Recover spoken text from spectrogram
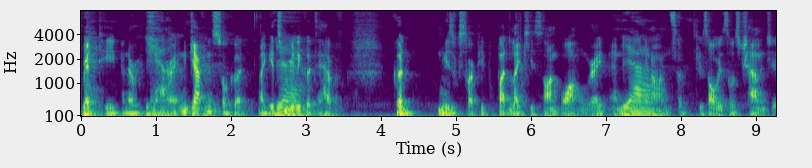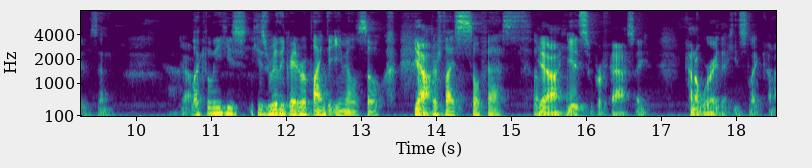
red tape and everything, Yeah. right? And Gavin is so good. Like it's really good to have good music store people, but like he's on Oahu, right? And you Yeah. know, and so there's always those challenges and yeah, luckily, he's he's really great at replying to emails. So yeah, replies so fast. So, yeah, he is super fast. I kind of worry that he's like kind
